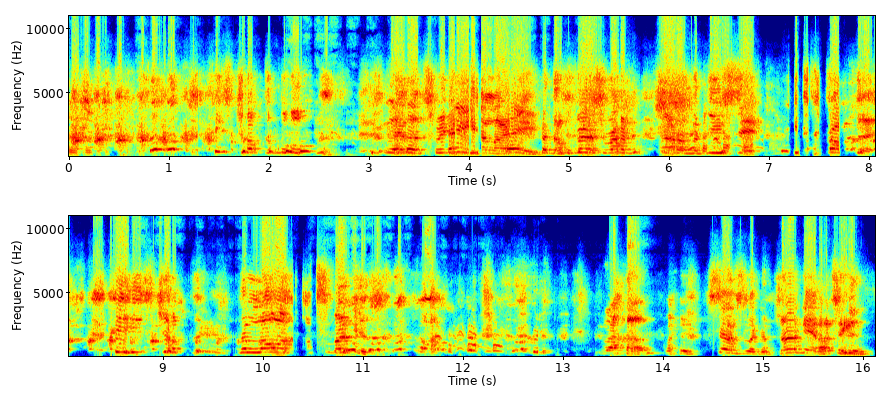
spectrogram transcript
He's dropped the ball. yeah, Twiggy, like Hey, the first run out of the D set, he's dropped it. He's dropped it. The lower smokers. Nah, Sounds like a drug addict.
